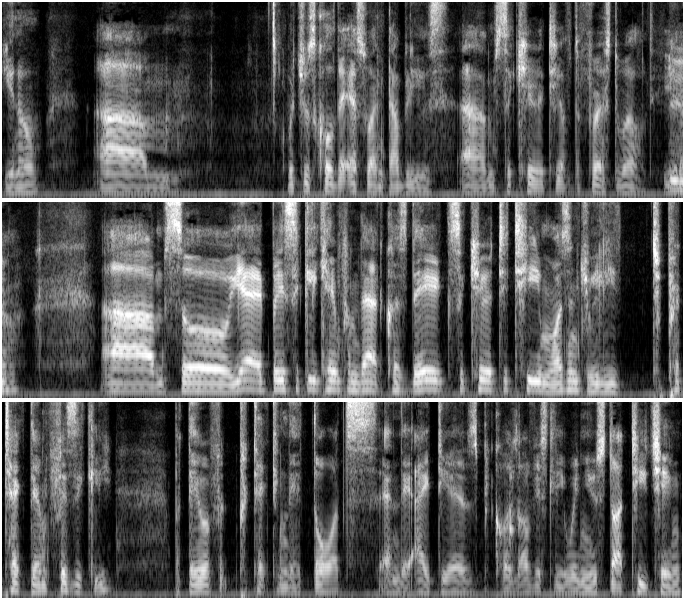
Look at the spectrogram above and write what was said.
you know, um, which was called the S1Ws, um, Security of the First World, you know. Um, so yeah, it basically came from that because their security team wasn't really to protect them physically, but they were protecting their thoughts and their ideas because obviously when you start teaching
